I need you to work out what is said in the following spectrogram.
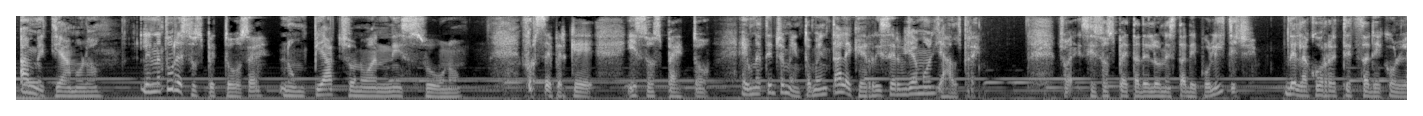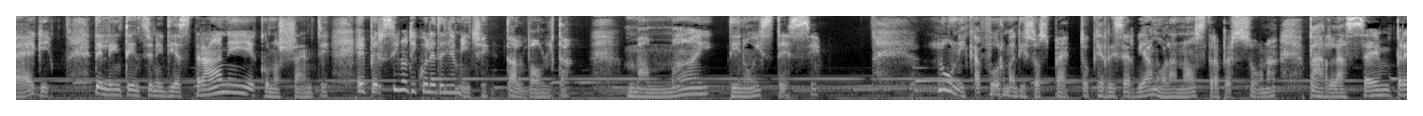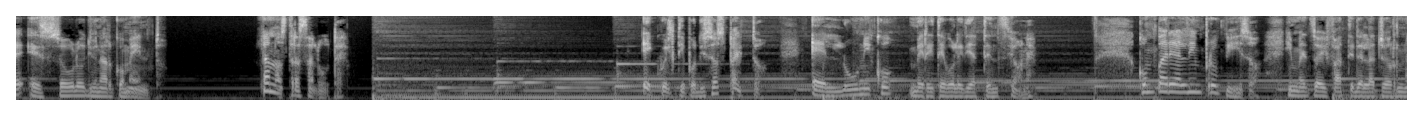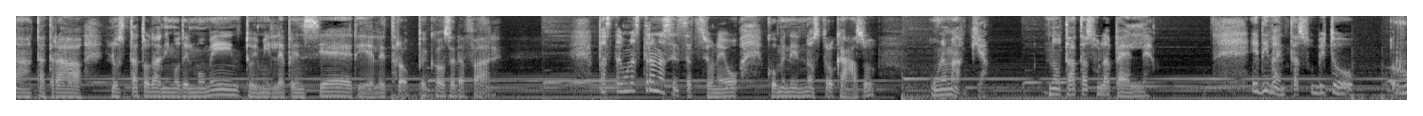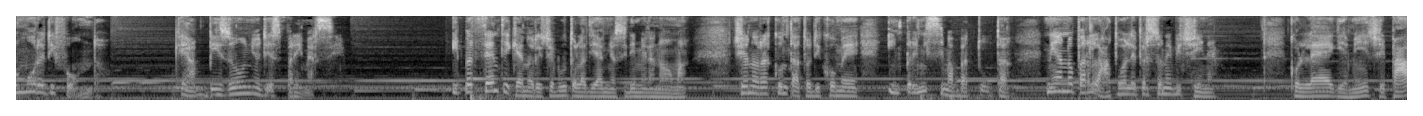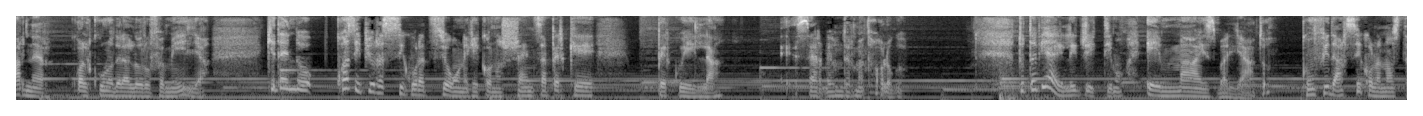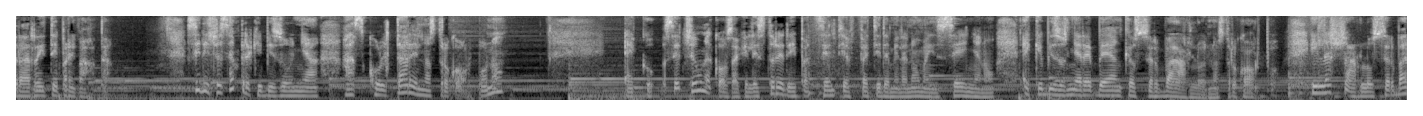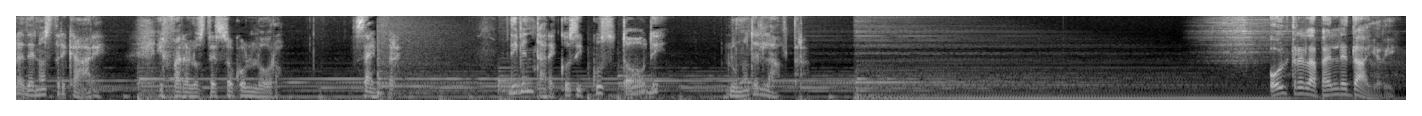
Ammettiamolo, le nature sospettose non piacciono a nessuno. Forse perché il sospetto è un atteggiamento mentale che riserviamo agli altri. Cioè si sospetta dell'onestà dei politici, della correttezza dei colleghi, delle intenzioni di estranei e conoscenti e persino di quelle degli amici, talvolta, ma mai di noi stessi. L'unica forma di sospetto che riserviamo alla nostra persona parla sempre e solo di un argomento, la nostra salute. E quel tipo di sospetto è l'unico meritevole di attenzione. Compare all'improvviso, in mezzo ai fatti della giornata, tra lo stato d'animo del momento, i mille pensieri e le troppe cose da fare. Basta una strana sensazione o, come nel nostro caso, una macchia notata sulla pelle e diventa subito rumore di fondo che ha bisogno di esprimersi. I pazienti che hanno ricevuto la diagnosi di melanoma ci hanno raccontato di come, in primissima battuta, ne hanno parlato alle persone vicine, colleghi, amici, partner, qualcuno della loro famiglia, chiedendo quasi più rassicurazione che conoscenza perché per quella eh, serve un dermatologo. Tuttavia è legittimo e mai sbagliato confidarsi con la nostra rete privata. Si dice sempre che bisogna ascoltare il nostro corpo, no? Ecco, se c'è una cosa che le storie dei pazienti affetti da melanoma insegnano è che bisognerebbe anche osservarlo il nostro corpo e lasciarlo osservare dai nostri cari e fare lo stesso con loro. Sempre. Diventare così custodi l'uno dell'altra. Oltre la pelle Diary.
